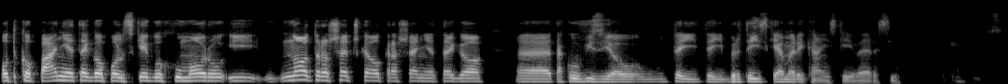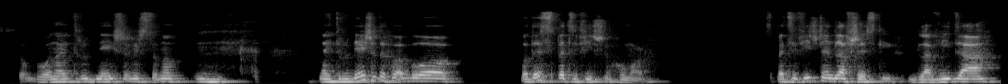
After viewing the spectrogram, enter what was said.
odkopanie tego polskiego humoru i no troszeczkę okraszenie tego e, taką wizją tej, tej brytyjskiej, amerykańskiej wersji. To było najtrudniejsze, wiesz co, no, mm, najtrudniejsze to chyba było, bo to jest specyficzny humor. Specyficzny dla wszystkich, dla widza,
